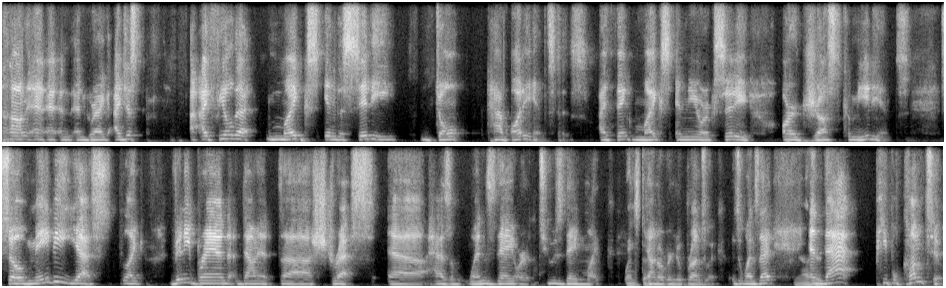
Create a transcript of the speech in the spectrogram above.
Tom and, and, and Greg. I just I I feel that mics in the city don't have audiences. I think mics in New York City are just comedians. So maybe yes, like Vinny Brand down at uh, Stress uh, has a Wednesday or a Tuesday mic Wednesday. down over in New Brunswick. Is it Wednesday? Yeah, I and that people come to.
